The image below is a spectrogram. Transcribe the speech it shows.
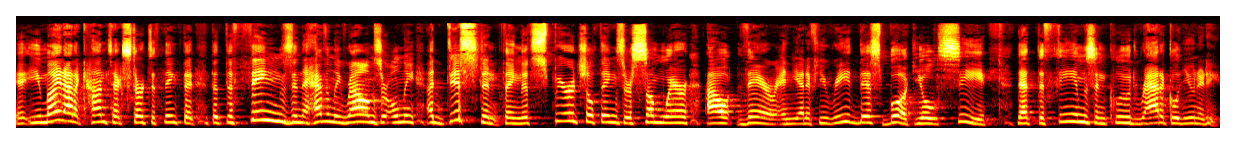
eh, you might out of context start to think that, that the things in the heavenly realms are only a distant thing, that spiritual things are somewhere out there. And yet, if you read this book, you'll see that the themes include radical unity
